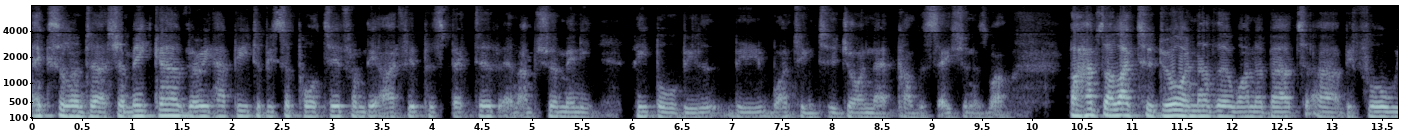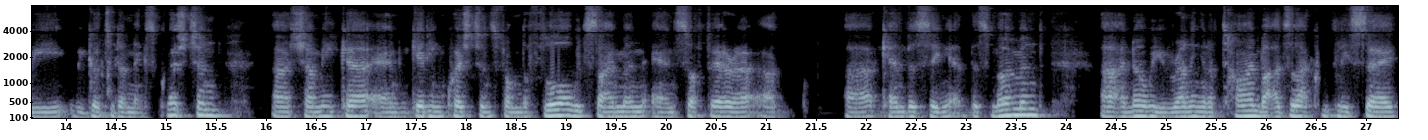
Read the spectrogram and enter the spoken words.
Excellent, uh, Shamika. Very happy to be supportive from the IFIP perspective, and I'm sure many people will be, be wanting to join that conversation as well. Perhaps I'd like to draw another one about uh, before we, we go to the next question, uh, Shamika, and getting questions from the floor with Simon and Sofera are canvassing at this moment. Uh, I know we're running out of time, but I'd like to quickly say,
